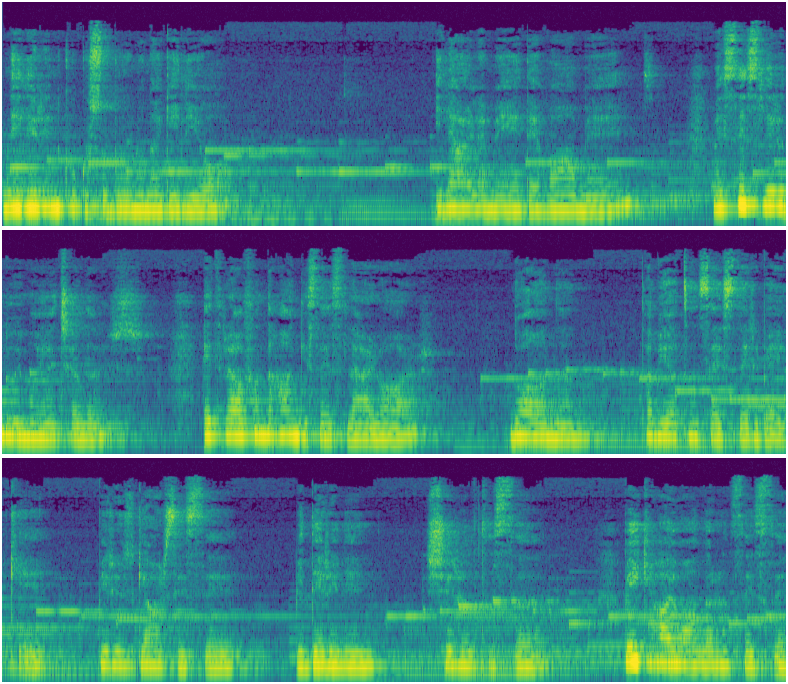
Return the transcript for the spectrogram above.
Nelerin kokusu burnuna geliyor? İlerlemeye devam et ve sesleri duymaya çalış. Etrafında hangi sesler var? Doğanın, tabiatın sesleri belki, bir rüzgar sesi, bir derenin şırıltısı, belki hayvanların sesi.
